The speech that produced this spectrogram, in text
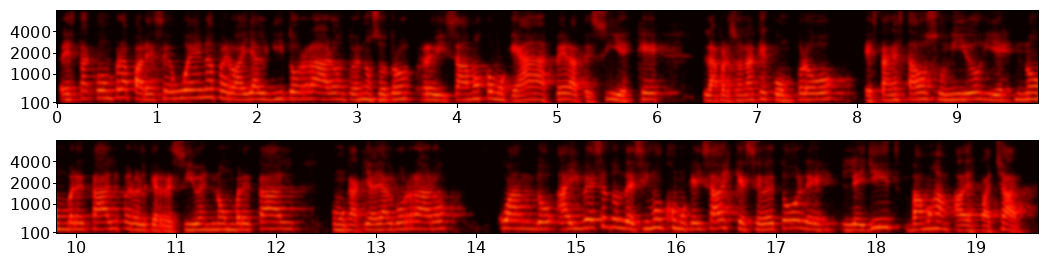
esta compra parece buena, pero hay algo raro, entonces nosotros revisamos como que, ah, espérate, sí, es que la persona que compró está en Estados Unidos y es nombre tal, pero el que recibe es nombre tal, como que aquí hay algo raro. Cuando hay veces donde decimos como que ahí sabes que se ve todo legit, vamos a, a despachar.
